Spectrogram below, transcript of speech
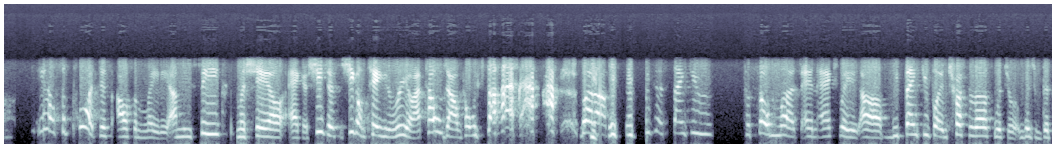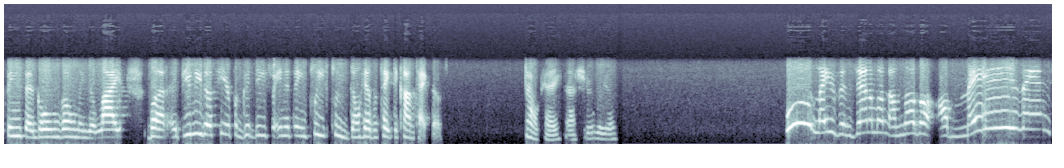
you know, support this awesome lady. I mean, C Michelle Acker. She just she gonna tell you the real. I told y'all before we started. but uh, we just thank you for so much, and actually, uh, we thank you for entrusting us with your with the things that goes on in your life. But if you need us here for good deeds for anything, please, please don't hesitate to contact us. Okay, I sure will. Woo, ladies and gentlemen, another amazing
